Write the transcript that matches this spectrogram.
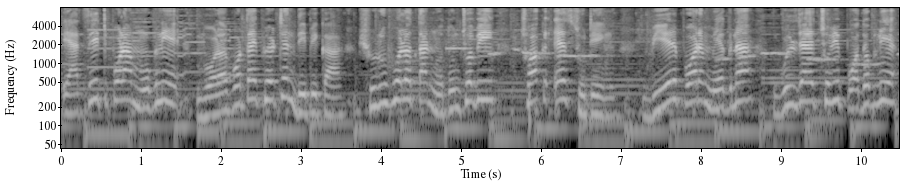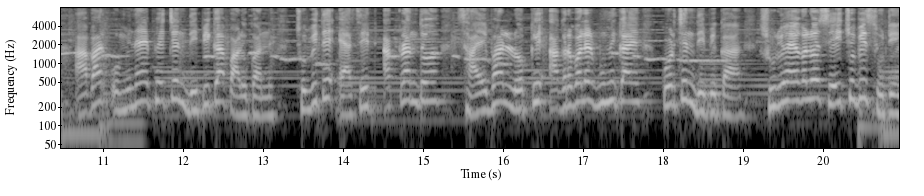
অ্যাসিড পড়া মুখ নিয়ে বড় পর্দায় ফিরছেন দীপিকা। শুরু হলো তার নতুন ছবি, ছক এর শুটিং বিয়ের পর মেঘনা গুলজারের ছবি পদক নিয়ে আবার অভিনয়ে ফিরছেন দীপিকা পাড়ুকান। ছবিতে অ্যাসিড আক্রান্ত সাইবার লক্ষ্মী আগরওয়ালের ভূমিকায় করছেন দীপিকা। শুরু হয়ে গেল সেই ছবির শুটিং।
